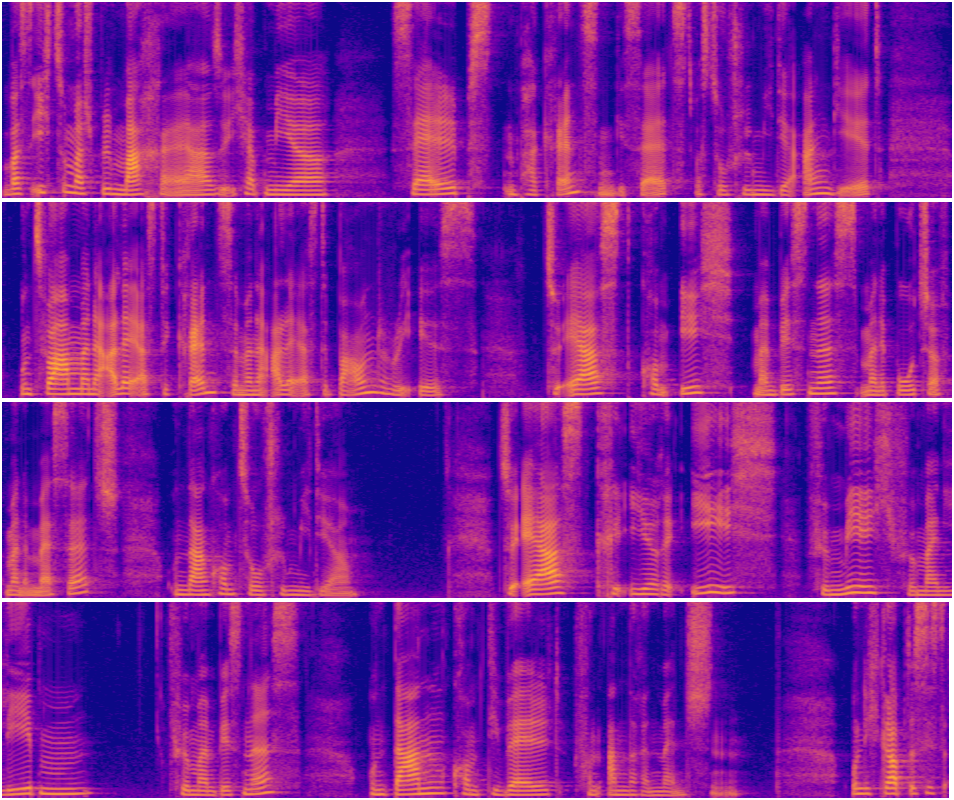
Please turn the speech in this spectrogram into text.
was ich zum Beispiel mache, also ich habe mir selbst ein paar Grenzen gesetzt, was Social Media angeht. Und zwar meine allererste Grenze, meine allererste Boundary ist, zuerst komme ich, mein Business, meine Botschaft, meine Message und dann kommt Social Media. Zuerst kreiere ich für mich, für mein Leben, für mein Business und dann kommt die Welt von anderen Menschen. Und ich glaube, das ist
